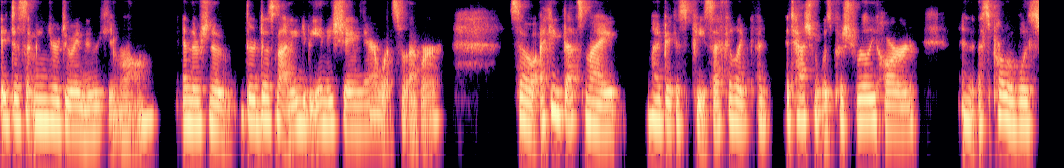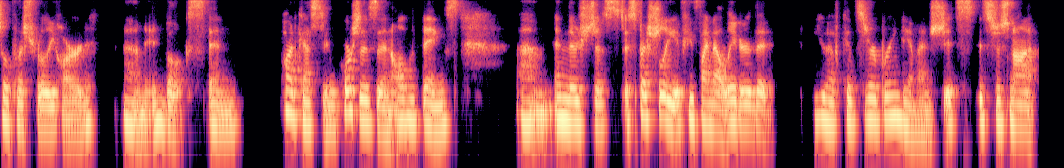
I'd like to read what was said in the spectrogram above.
it doesn't mean you're doing anything wrong. And there's no, there does not need to be any shame there whatsoever. So I think that's my my biggest piece. I feel like attachment was pushed really hard, and it's probably still pushed really hard um, in books and podcasting courses and all the things. Um, and there's just, especially if you find out later that you have kids that are brain damaged, it's it's just not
